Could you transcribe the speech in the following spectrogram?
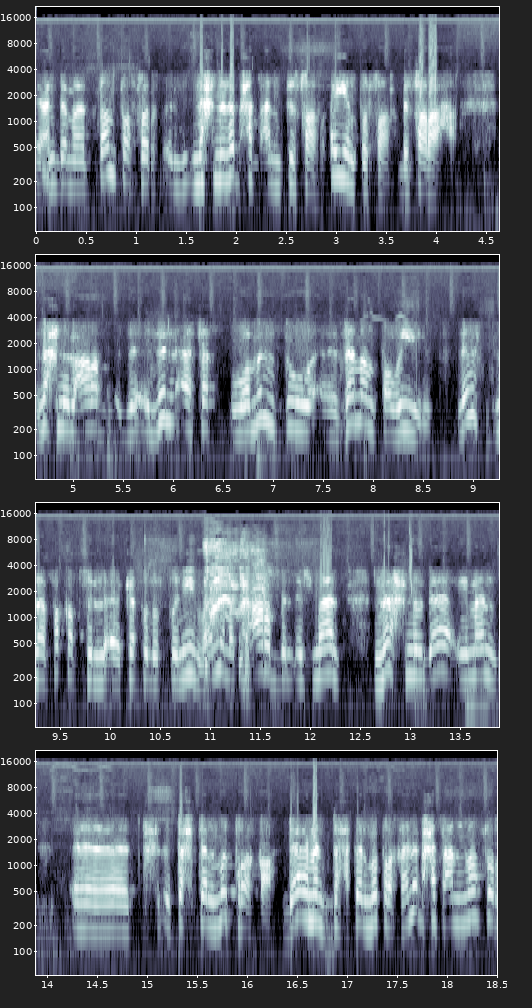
عندما تنتصر نحن نبحث عن انتصار أي انتصار بصراحة. نحن العرب للأسف ومنذ زمن طويل لسنا فقط في كفلسطينيين وإنما كعرب بالإجمال نحن دائما تحت المطرقة، دائما تحت المطرقة، نبحث عن نصر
